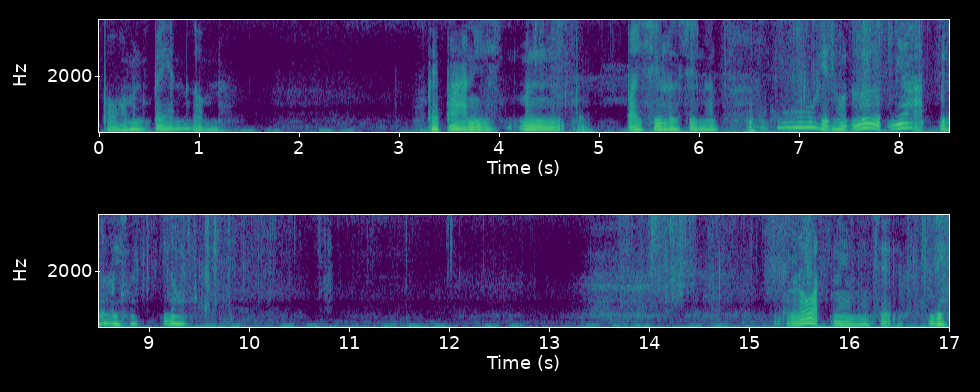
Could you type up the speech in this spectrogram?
เพราะว่ามันเป็นกับนะไก่ป่านี่มันไปซื้อเลยซื้อนั้นโอ้เห็นหดเลือดญาติไปเลยนะพี่น้อง รอดเนี่ยมันเจอด็ก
